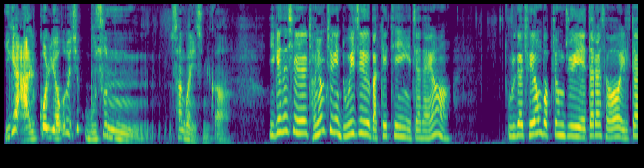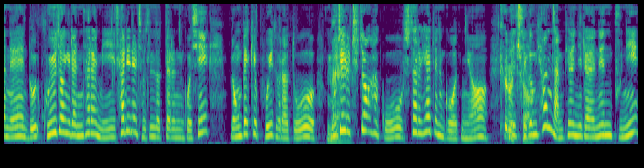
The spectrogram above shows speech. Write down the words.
이게 알 권리하고 도대체 무슨 상관이 있습니까? 이게 사실 전형적인 노이즈 마케팅이잖아요. 우리가 죄형 법정주의에 따라서 일단은 노- 고유정이라는 사람이 살인을 저질렀다는 것이 명백해 보이더라도 네. 무죄를 추정하고 수사를 해야 되는 거거든요. 근데 그렇죠. 지금 현 남편이라는 분이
